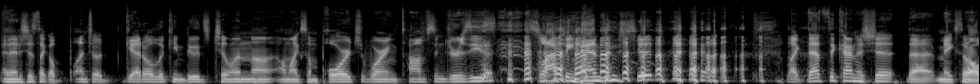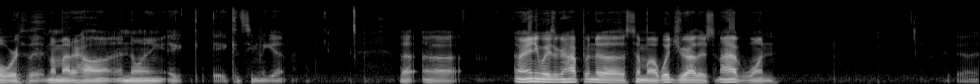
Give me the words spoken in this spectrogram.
And then it's just like a bunch of ghetto-looking dudes chilling on, on like some porch, wearing Thompson jerseys, slapping hands and shit. like that's the kind of shit that makes it all worth it, no matter how annoying it it could seem to get. But uh, anyways, we're gonna hop into some uh, would you rather's, and I have one. Uh,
